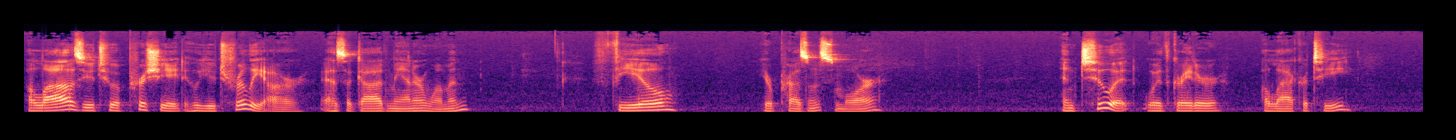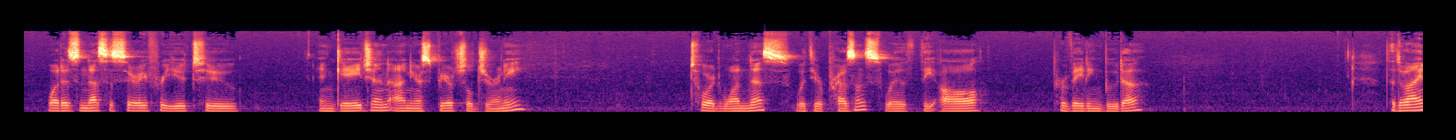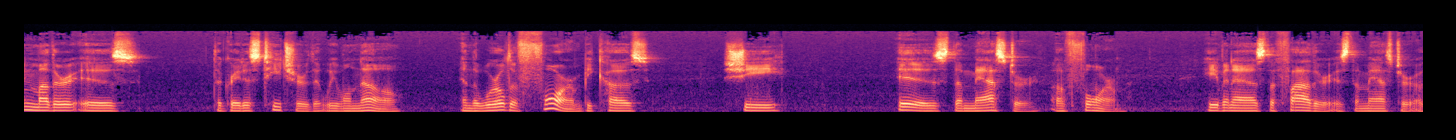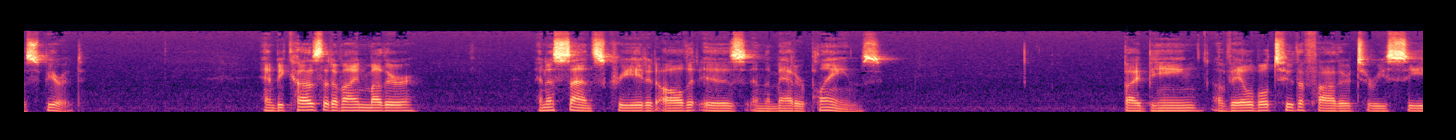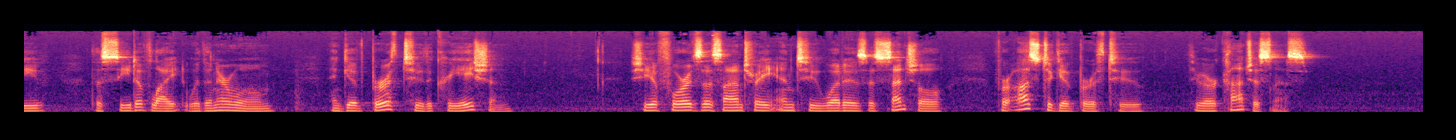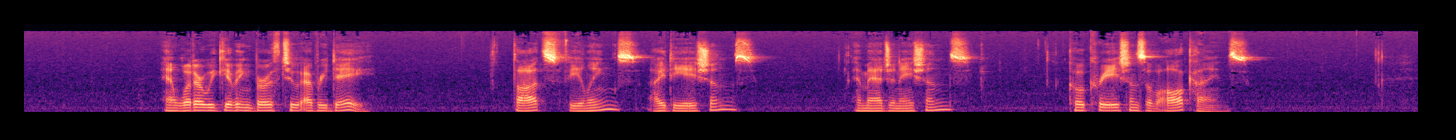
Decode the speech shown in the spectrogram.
allows you to appreciate who you truly are as a God, man, or woman. Feel your presence more. Intuit with greater alacrity what is necessary for you to engage in on your spiritual journey toward oneness with your presence, with the all pervading Buddha. The Divine Mother is the greatest teacher that we will know in the world of form because she is the master of form, even as the Father is the master of spirit. And because the Divine Mother, in a sense, created all that is in the matter planes, by being available to the Father to receive the seed of light within her womb and give birth to the creation, she affords us entree into what is essential for us to give birth to through our consciousness. And what are we giving birth to every day? Thoughts, feelings, ideations, imaginations, co creations of all kinds.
